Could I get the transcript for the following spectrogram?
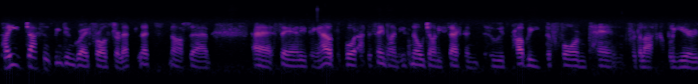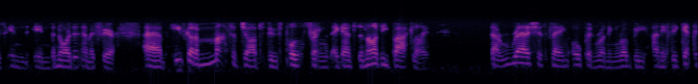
Paddy Jackson's been doing great for Ulster. Let, let's not um, uh, say anything else. But at the same time, he's no Johnny Sexton, who is probably the form 10 for the last couple of years in, in the Northern Hemisphere. Um, he's got a massive job to do to pull strings against an Aussie backline that relishes playing open running rugby. And if they get the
